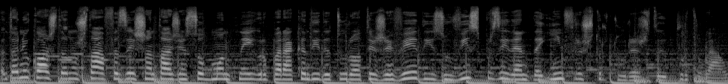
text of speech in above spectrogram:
António Costa não está a fazer chantagem sobre Montenegro para a candidatura ao TGV, diz o vice-presidente da Infraestruturas de Portugal.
